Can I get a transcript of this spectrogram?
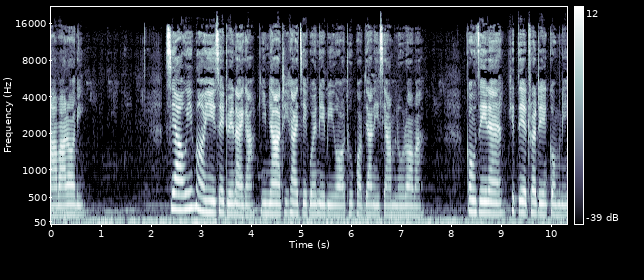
လာပါတော့သည်ဆရာဝေးမောင်ရင်စိတ်တွင်း၌ကမြင်းများထိခိုက်ကြေကွဲနေပြီးတော့အထူးဖော်ပြနေစရာမလိုတော့ပါကုန်စည်တန်းခစ်တဲ့ trading company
